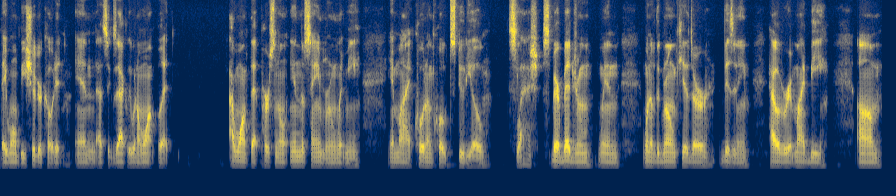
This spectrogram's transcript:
they won't be sugar coated and that's exactly what i want but i want that personal in the same room with me in my quote unquote studio slash spare bedroom when one of the grown kids are visiting, however it might be, um,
